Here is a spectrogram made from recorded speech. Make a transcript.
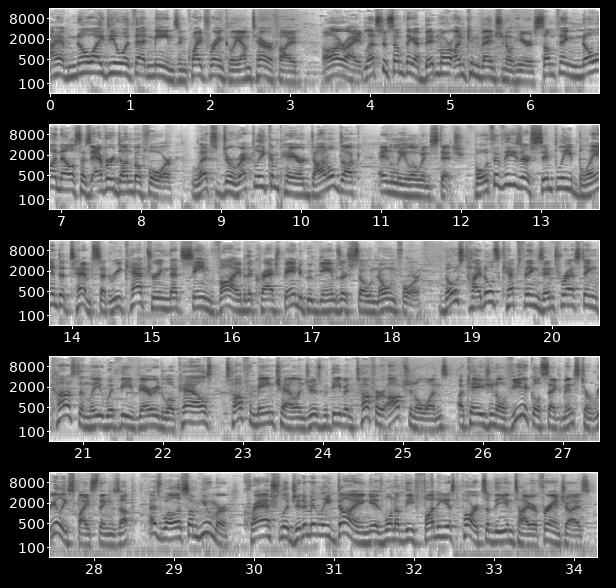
I have no idea what that means, and quite frankly, I'm terrified. Alright, let's do something a bit more unconventional here, something no one else has ever done before. Let's directly compare Donald Duck and Lilo and Stitch. Both of these are simply bland attempts at recapturing that same vibe the Crash Bandicoot games are so known for. Those titles kept things interesting constantly with the varied locales, tough main challenges with even tougher optional ones, occasional vehicle segments to really spice things up, as well as some humor. Crash legitimately dying is one of the funniest parts of the entire franchise.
